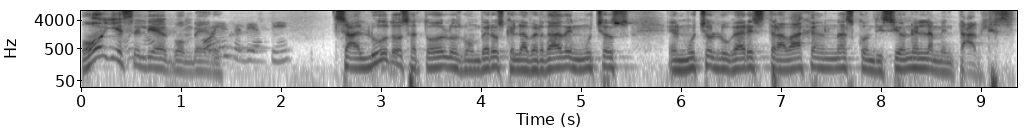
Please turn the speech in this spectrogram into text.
Hoy es el día del bombero. Hoy es el día, sí. Saludos a todos los bomberos que la verdad en muchos, en muchos lugares trabajan en unas condiciones lamentables,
